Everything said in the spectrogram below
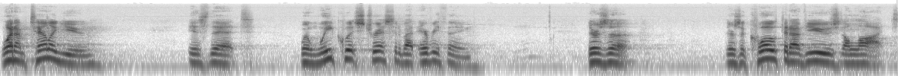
What I'm telling you is that when we quit stressing about everything, there's a, there's a quote that I've used a lot.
